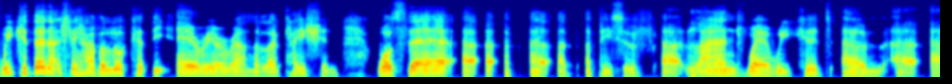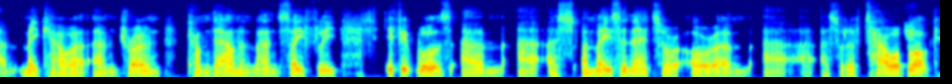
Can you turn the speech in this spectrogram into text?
we could then actually have a look at the area around the location. Was there a, a, a, a piece of uh, land where we could um, uh, uh, make our um, drone come down and land safely? If it was um, a, maisonette or, or um, a, sort of tower block,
